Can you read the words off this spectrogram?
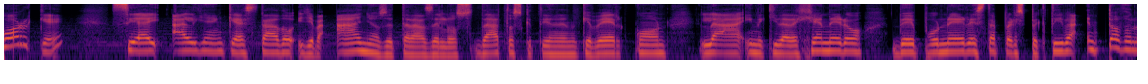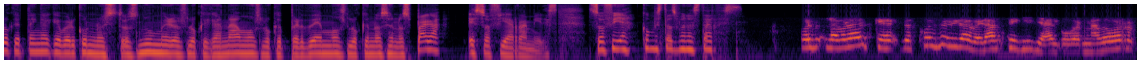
porque si hay alguien que ha estado y lleva años detrás de los datos que tienen que ver con la inequidad de género, de poner esta perspectiva en todo lo que tenga que ver con nuestros números, lo que ganamos, lo que perdemos, lo que no se nos paga, es Sofía Ramírez. Sofía, ¿cómo estás? Buenas tardes. Pues la verdad es que después de ir a ver a Seguilla, el gobernador,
